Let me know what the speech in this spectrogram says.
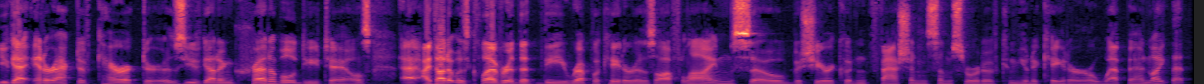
you've got interactive characters, you've got incredible details. I, I, thought it was clever that the replicator is offline, so Bashir couldn't fashion some sort of communicator or weapon. Like that,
